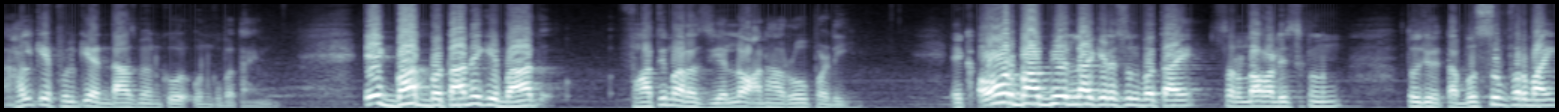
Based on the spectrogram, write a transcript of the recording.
हल्के फुल्के अंदाज में उनको उनको बताएँगे एक बात बताने के बाद फातिमा रज़ी अल्लाह रो पड़ी। एक और बात भी अल्लाह के रसूल बताए, सल्लल्लाहु अलैहि वसल्लम तो जो है तबस्सुम फरमाई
